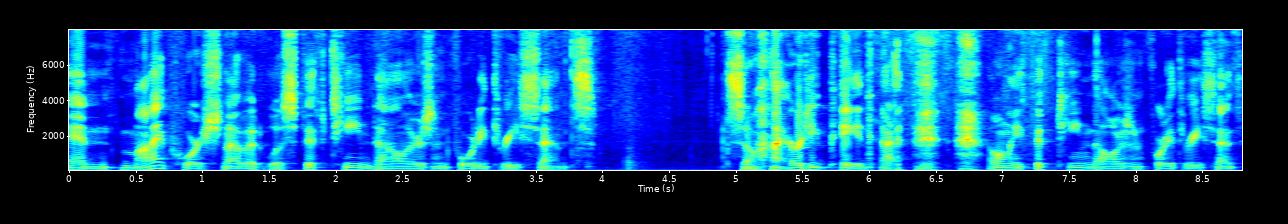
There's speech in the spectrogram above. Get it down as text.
and my portion of it was $15.43. So I already paid that, only $15.43.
